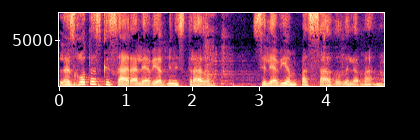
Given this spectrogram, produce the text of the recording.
Las gotas que Sara le había administrado se le habían pasado de la mano.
